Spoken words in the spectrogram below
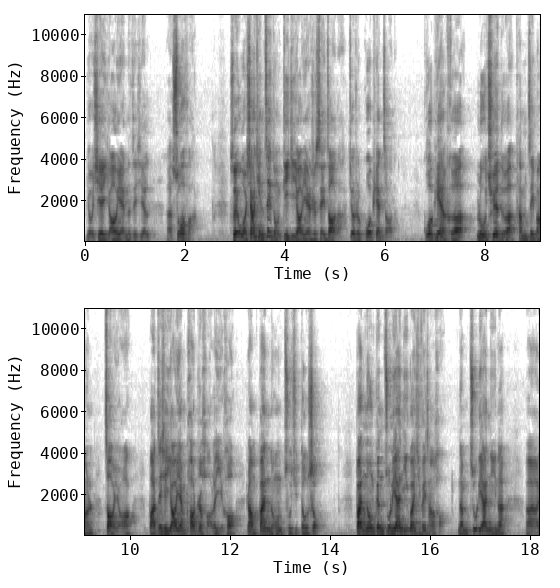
有些谣言的这些呃说法，所以我相信这种低级谣言是谁造的？就是郭片造的。郭片和陆缺德他们这帮造谣，把这些谣言炮制好了以后，让班农出去兜售。班农跟朱利安尼关系非常好。那么朱利安尼呢？啊，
